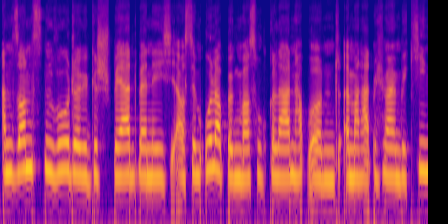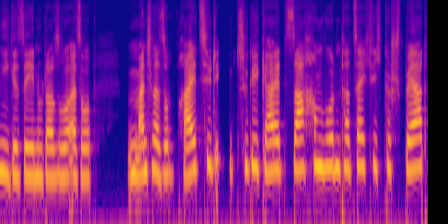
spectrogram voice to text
Ansonsten wurde gesperrt, wenn ich aus dem Urlaub irgendwas hochgeladen habe und äh, man hat mich mal im Bikini gesehen oder so. Also manchmal so Freizügigkeitssachen wurden tatsächlich gesperrt.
